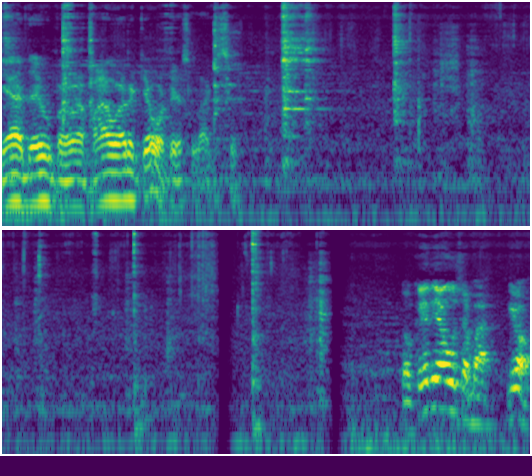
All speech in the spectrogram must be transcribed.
યાદ આવ્યું પણ પાવ કેવો ટેસ્ટ લાગશે? તો કેદી આવું છે બા ગયો.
